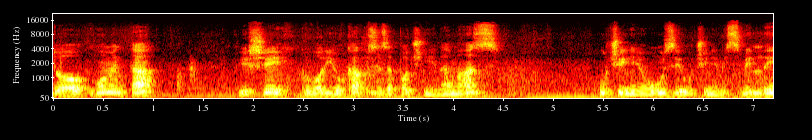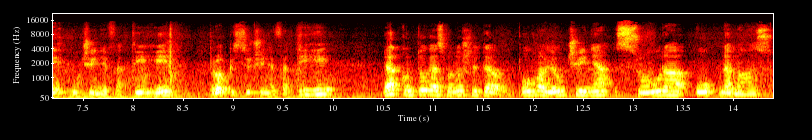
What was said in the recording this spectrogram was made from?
do momenta je šeh govorio kako se započinje namaz, učenje uze, učenje bismile, učenje fatihe, propisi učenja fatihe. Nakon toga smo došli do poglavlja učenja sura u namazu.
